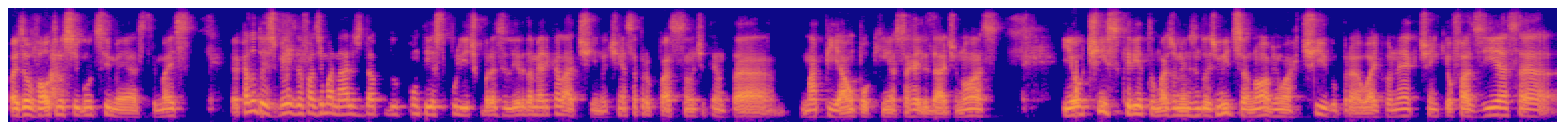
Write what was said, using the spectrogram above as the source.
mas eu volto no segundo semestre. Mas a cada dois meses eu fazia uma análise da, do contexto político brasileiro da América Latina. Eu tinha essa preocupação de tentar mapear um pouquinho essa realidade nossa. E eu tinha escrito, mais ou menos em 2019, um artigo para o iConnect em que eu fazia essa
